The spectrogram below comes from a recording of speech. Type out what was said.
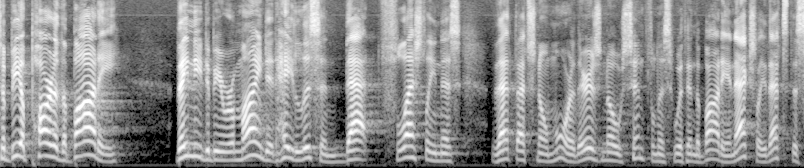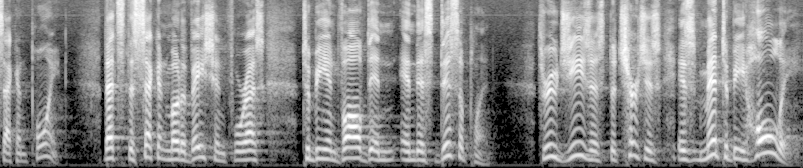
to be a part of the body, they need to be reminded hey, listen, that fleshliness, that, that's no more. There is no sinfulness within the body. And actually, that's the second point. That's the second motivation for us to be involved in, in this discipline. Through Jesus, the church is, is meant to be holy.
